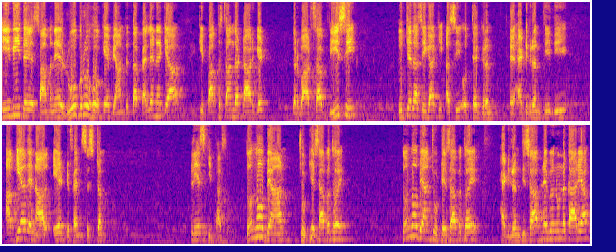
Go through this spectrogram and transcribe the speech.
ਈਵੀ ਦੇ ਸਾਹਮਣੇ ਰੂਬਰੂ ਹੋ ਕੇ ਬਿਆਨ ਦਿੱਤਾ। ਪਹਿਲੇ ਨੇ ਕਿਹਾ ਕਿ ਪਾਕਿਸਤਾਨ ਦਾ ਟਾਰਗੇਟ ਦਰਬਾਰ ਸਾਹਿਬ ਵੀ ਸੀ। ਦੂਜੇ ਦਾ ਸੀਗਾ ਕਿ ਅਸੀਂ ਉੱਥੇ ਗ੍ਰੰਥ ਹੈੱਡ ਗ੍ਰੰਥੀ ਦੀ ਆਗਿਆ ਦੇ ਨਾਲ 에ਅਰ ਡਿਫੈਂਸ ਸਿਸਟਮ ਪਲੇਸ ਕੀਤਾ ਸੀ। ਦੋਨੋਂ ਬਿਆਨ ਝੂਠੇ ਸਾਬਤ ਹੋਏ। ਦੋਨੋਂ ਬਿਆਨ ਝੂਠੇ ਸਾਬਤ ਹੋਏ। ਹੈੱਡ ਗ੍ਰੰਥੀ ਸਾਹਿਬ ਨੇ ਵੀ ਉਹਨੂੰ ਨਕਾਰਿਆ।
